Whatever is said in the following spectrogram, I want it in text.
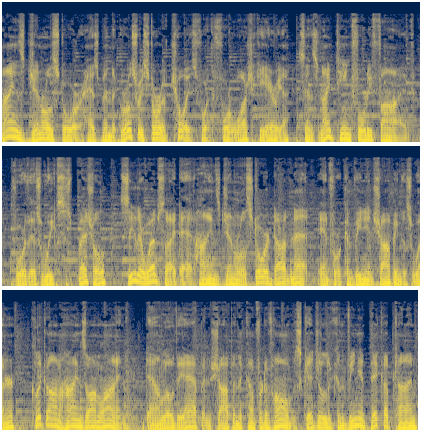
Hines General Store has been the grocery store of choice for the Fort Washakie area since 1945. For this week's special, see their website at hinesgeneralstore.net. And for convenient shopping this winter, click on Hines Online, download the app, and shop in the comfort of home. Schedule a convenient pickup time,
